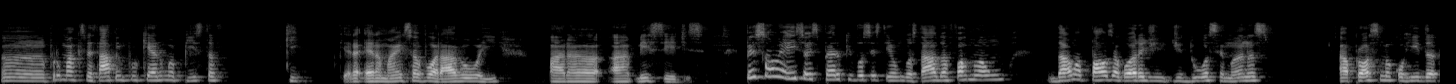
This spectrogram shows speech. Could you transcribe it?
uh, para o Max Verstappen porque era uma pista que era, era mais favorável aí para a Mercedes. Pessoal, é isso. Eu espero que vocês tenham gostado. A Fórmula 1 dá uma pausa agora de, de duas semanas. A próxima corrida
